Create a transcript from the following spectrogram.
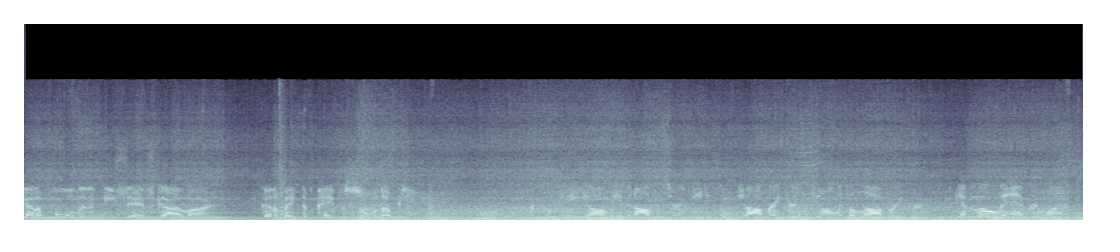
Got a fool in a Nissan Skyline. Gonna make them pay for showing up here. Okay, y'all, we have an officer in need of some jawbreakers dealing with a lawbreaker. Get moving, everyone.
